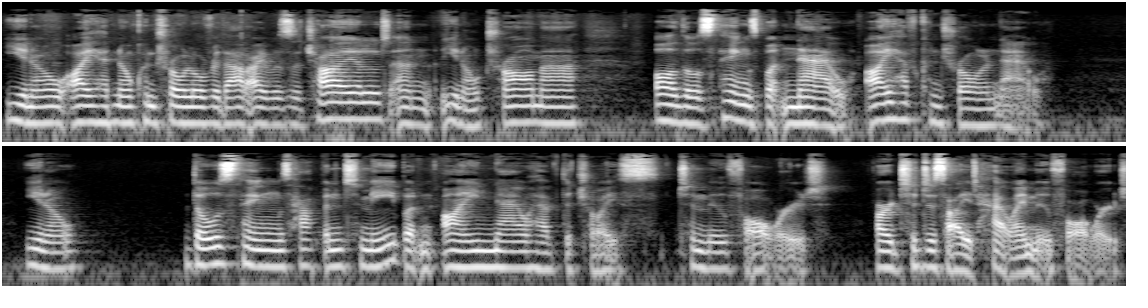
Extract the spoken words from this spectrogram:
you know, I had no control over that. I was a child and, you know, trauma, all those things. But now I have control now. You know, those things happened to me, but I now have the choice to move forward or to decide how I move forward.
